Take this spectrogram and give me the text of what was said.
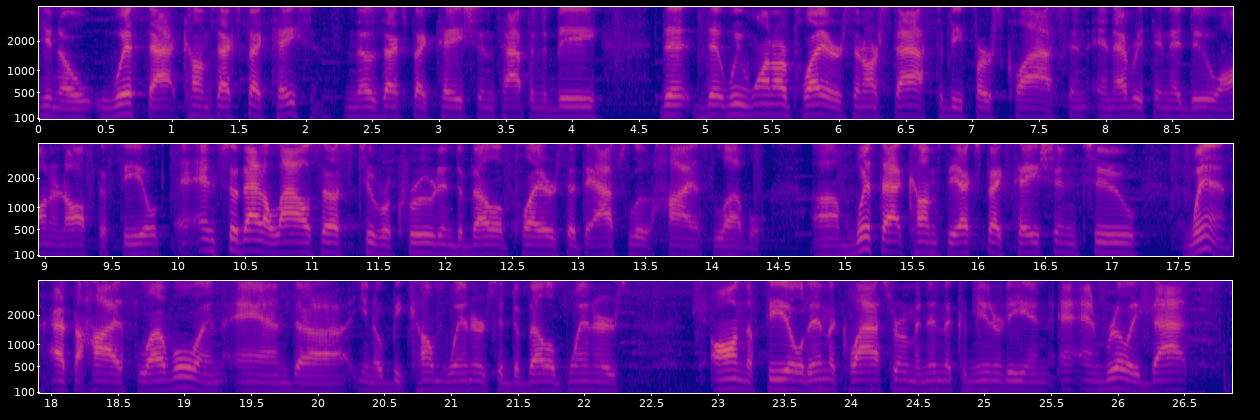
you know, with that comes expectations. And those expectations happen to be that, that we want our players and our staff to be first class in, in everything they do on and off the field. And so that allows us to recruit and develop players at the absolute highest level. Um, with that comes the expectation to win at the highest level and, and uh, you know, become winners and develop winners on the field, in the classroom, and in the community. And, and really, that's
